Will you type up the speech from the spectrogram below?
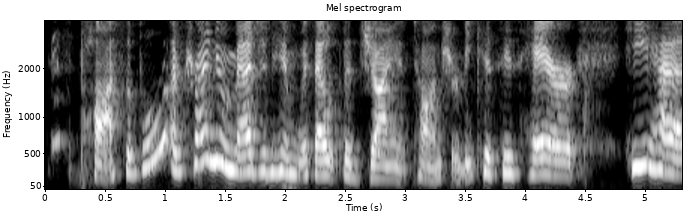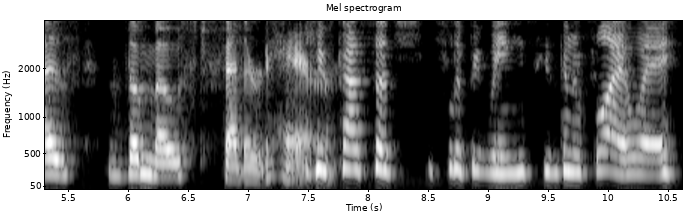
it's possible. I'm trying to imagine him without the giant tonsure because his hair, he has the most feathered hair. He's got such flippy wings, he's gonna fly away.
